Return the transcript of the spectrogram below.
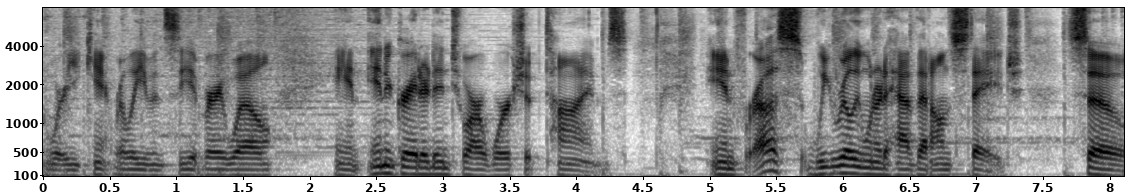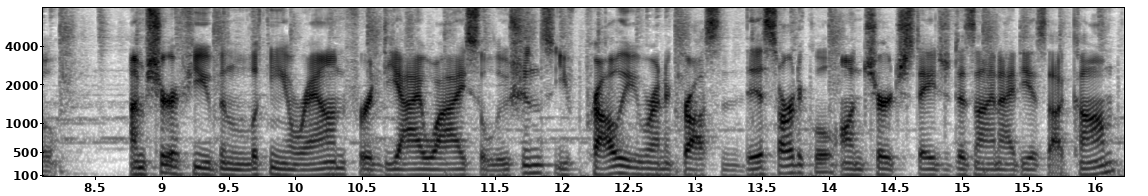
where you can't really even see it very well and integrate it into our worship times. And for us, we really wanted to have that on stage. So I'm sure if you've been looking around for DIY solutions, you've probably run across this article on churchstagedesignIdeas.com.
